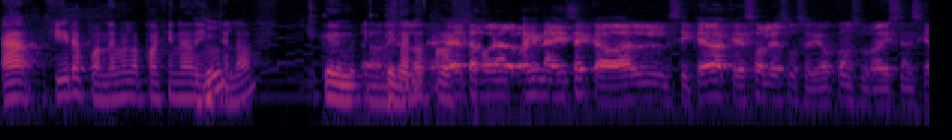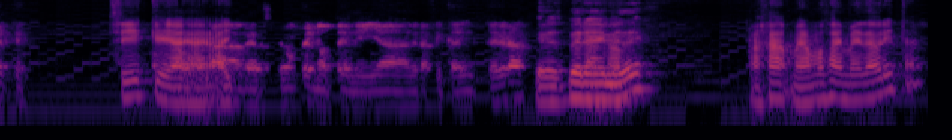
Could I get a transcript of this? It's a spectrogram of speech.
Ah, gira, ponerme la página de Ujú. Intelab. ¿Qué quieren- qué Ah, la página dice cabal Siqueva que eso le sucedió con su Ryzen 7. Sí, que Una hay, hay- versión que no tenía gráfica integrada. ¿Quieres ver Ajá. AMD? Ajá, me vamos a AMD ahorita.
